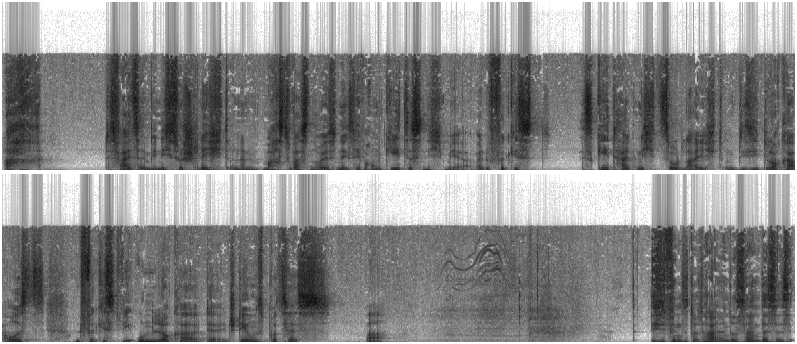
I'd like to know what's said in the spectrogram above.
ach, das war jetzt irgendwie nicht so schlecht und dann machst du was Neues und denkst, hey, warum geht es nicht mehr? Weil du vergisst, es geht halt nicht so leicht und die sieht locker aus und vergisst, wie unlocker der Entstehungsprozess war ich finde es total interessant, dass es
